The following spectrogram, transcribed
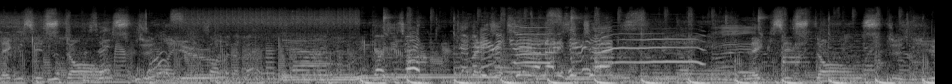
l'existence de Dieu. Because it's on. Give it a cheer, ladies and gents. L'existence de Dieu.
